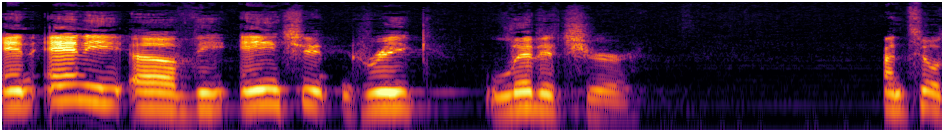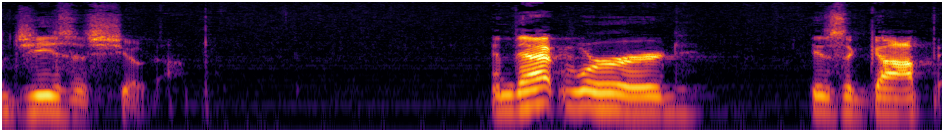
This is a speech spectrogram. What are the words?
in any of the ancient Greek literature until Jesus showed up. And that word is agape.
